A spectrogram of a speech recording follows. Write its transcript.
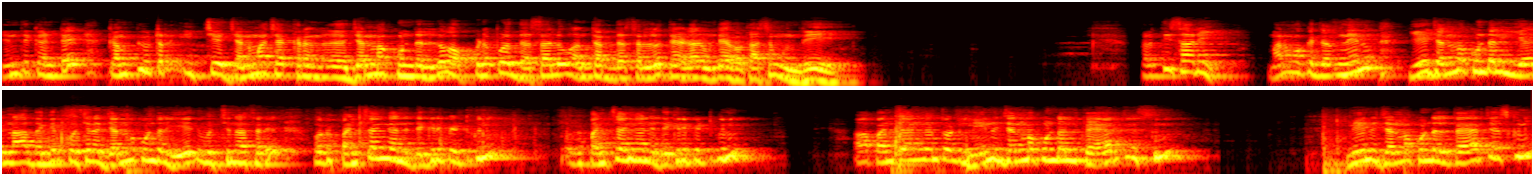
ఎందుకంటే కంప్యూటర్ ఇచ్చే జన్మ చక్ర జన్మ కుండల్లో అప్పుడప్పుడు దశలు అంతర్దశల్లో తేడాలు ఉండే అవకాశం ఉంది. ప్రతిసారి మనం ఒక జన్- నేను ఏ జన్మకుండలి ఏ- నా దగ్గరకు వచ్చిన జన్మకుండలి ఏది వచ్చినా సరే ఒక పంచాంగాన్ని దగ్గర పెట్టుకుని ఒక పంచాంగాన్ని దగ్గర పెట్టుకుని ఆ పంచాంగంతో నేను జన్మకుండలు తయారు చేసుకుని నేను జన్మకుండలు తయారు చేసుకుని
